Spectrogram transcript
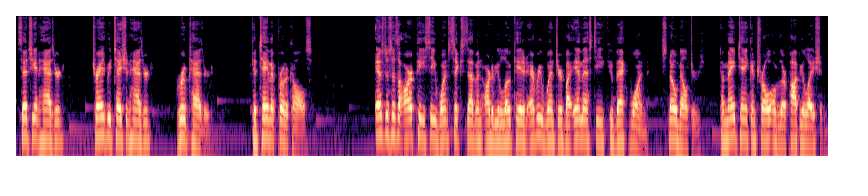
Sentient Hazard Transmutation Hazard Grouped Hazard. Containment Protocols. Instances of RPC-167 are to be located every winter by MST Quebec-1 snow melters to maintain control over their population.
